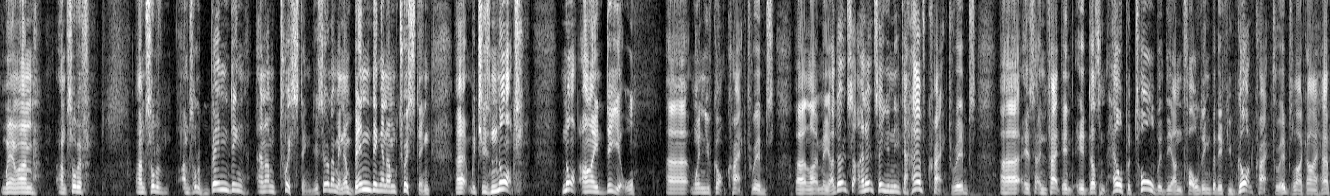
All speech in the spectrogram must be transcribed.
where I'm I'm sort of I'm sort of I'm sort of bending and I'm twisting. Do you see what I mean? I'm bending and I'm twisting, uh, which is not not ideal uh, when you've got cracked ribs uh, like me. I don't I don't say you need to have cracked ribs. Uh, in fact, it, it, doesn't help at all with the unfolding. But if you've got cracked ribs like I have,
